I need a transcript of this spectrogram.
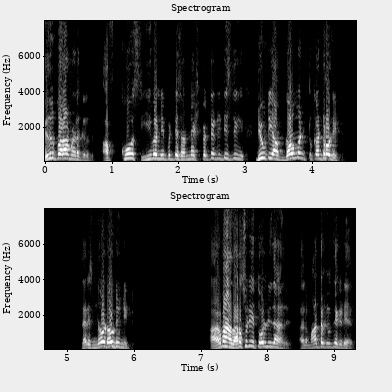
எதிர்பாராம நடக்கிறது. Of course even if it is unexpected it is the duty of government to control it there is no doubt in it ஆமா அது அரசுடைய தோல்வி தான் அது. அதுல மாற்றுக்கிறதே கிடையாது.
